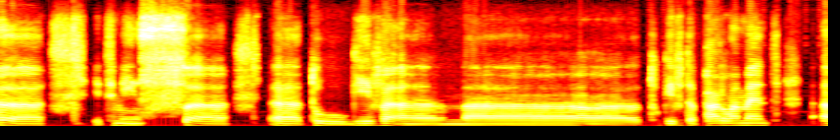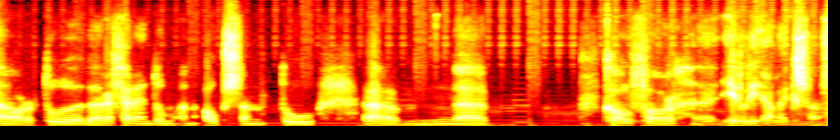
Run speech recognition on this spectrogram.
Uh, it means to give an, to give the parliament or to the referendum an option to um, call for uh, early elections.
